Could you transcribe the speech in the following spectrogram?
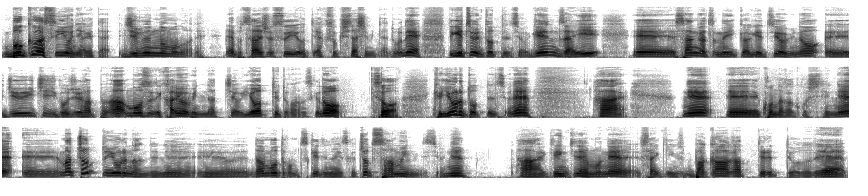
僕は水曜にあげたい。自分のものはね。やっぱ最初水曜って約束したしみたいなとこで月曜に撮ってるんですよ。現在、えー、3月6日月曜日の、えー、11時58分。あもうすぐ火曜日になっちゃうよっていうとこなんですけどそう。今日夜撮ってるんですよね。はい。ねえー、こんな格好してね、えー、まあちょっと夜なんでね、えー、暖房とかもつけてないですからちょっと寒いんですよね。はい。電気代もね最近バカ上がってるってことで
